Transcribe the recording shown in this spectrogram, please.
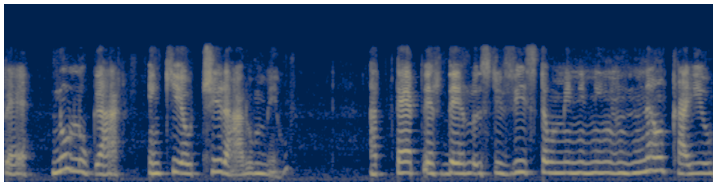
pé no lugar em que eu tirar o meu. Até perdê-los de vista, o menininho não caiu,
